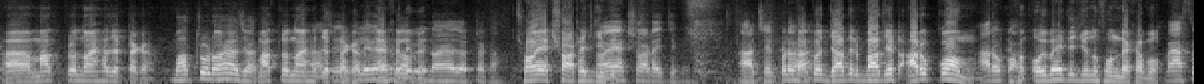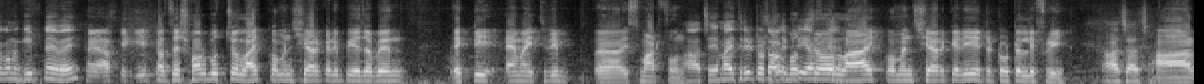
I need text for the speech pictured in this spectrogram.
আহ, মাত্র নয় হাজার টাকা। মাত্র নয় হাজার। মাত্র নয় হাজার টাকা এফ ইলেভেন নয় হাজার টাকা। ছয় একশো আঠাশ জিবি। ছয় একশো আড়াই জিবি। আচ্ছা এরপরে তারপর যাদের বাজেট আরও কম আরও কম। ওই ভাইদের জন্য ফোন দেখাবো। ভাই আজকে কোনো গিফট নেই ভাই? হ্যাঁ আজকে গিফট আছে। সর্বোচ্চ লাইক কমেন্ট শেয়ারকারী পেয়ে যাবেন একটি এমআই থ্রি স্মার্টফোন আচ্ছা এমআই থ্রি টোটালি ফ্রি সর্বোচ্চ লাইক কমেন্ট শেয়ারকারী এটা টোটালি ফ্রি আচ্ছা আচ্ছা। আর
